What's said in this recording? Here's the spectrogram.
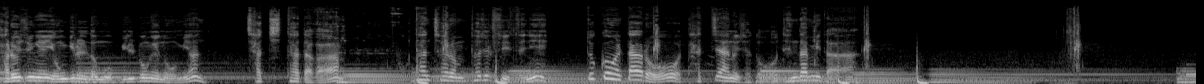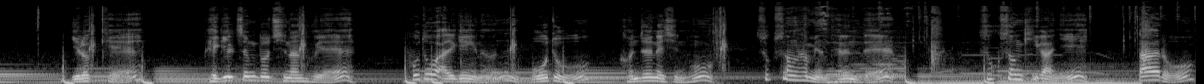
발효 중에 용기를 너무 밀봉해 놓으면 자칫하다가 폭탄처럼 터질 수 있으니 뚜껑을 따로 닫지 않으셔도 된답니다. 이렇게 100일 정도 지난 후에 포도 알갱이는 모두 건져내신 후 숙성하면 되는데 숙성 기간이 따로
